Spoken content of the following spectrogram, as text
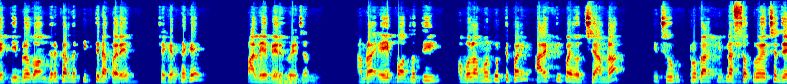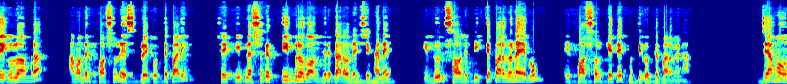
এই তীব্র গন্ধের কারণে টিকতে না পারে, সেখান থেকে পালিয়ে বের হয়ে যাবে। আমরা এই পদ্ধতি অবলম্বন করতে পারি। আরেকটি উপায় হচ্ছে আমরা কিছু প্রকার কীটনাশক রয়েছে যেগুলো আমরা আমাদের ফসলে স্প্রে করতে পারি। সেই কীটনাশকের তীব্র গন্ধের কারণে সেখানে ইঁদুর সহজে টিকতে পারবে না এবং এই ফসল কেটে ক্ষতি করতে পারবে না। যেমন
